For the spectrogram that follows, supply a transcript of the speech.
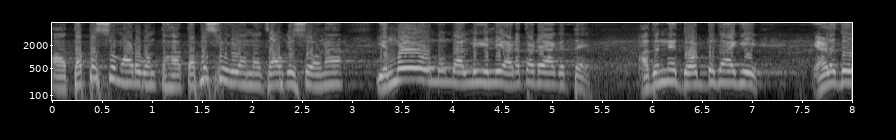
ಆ ತಪಸ್ಸು ಮಾಡುವಂತಹ ತಪಸ್ಸುಗಳನ್ನು ಸ್ವಾಗತಿಸೋಣ. ಎಲ್ಲೋ ಒಂದೊಂದು ಅಲ್ಲಿ ಇಲ್ಲಿ ಅಡೆತಡೆ ಆಗುತ್ತೆ. ಅದನ್ನೇ ದೊಡ್ಡದಾಗಿ ಎಳೆದು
